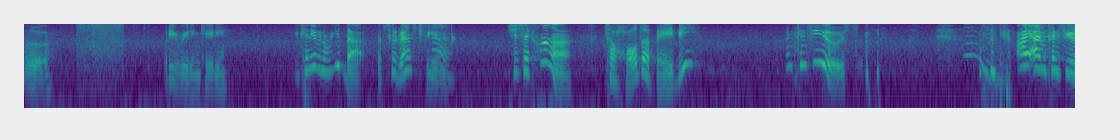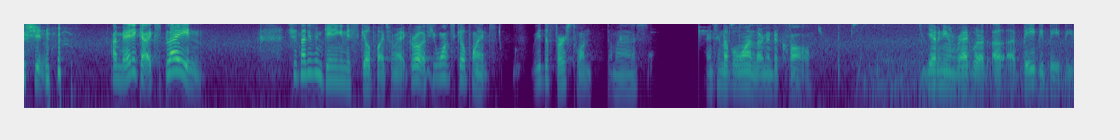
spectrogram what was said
ugh. What are you reading, Katie? You can't even read that. That's too advanced for you. Huh. She's like, huh? To hold a baby? I'm confused. Hmm. I am Confucian. America, explain. She's not even gaining any skill points from it. Girl, if you want skill points, read the first one, dumbass. Entering level one, learning to crawl. You haven't even read what a, a, a baby baby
